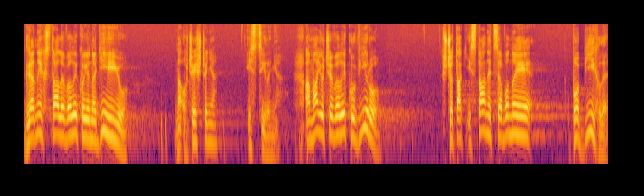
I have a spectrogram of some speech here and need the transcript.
для них стали великою надією на очищення і зцілення. А маючи велику віру, що так і станеться, вони побігли,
